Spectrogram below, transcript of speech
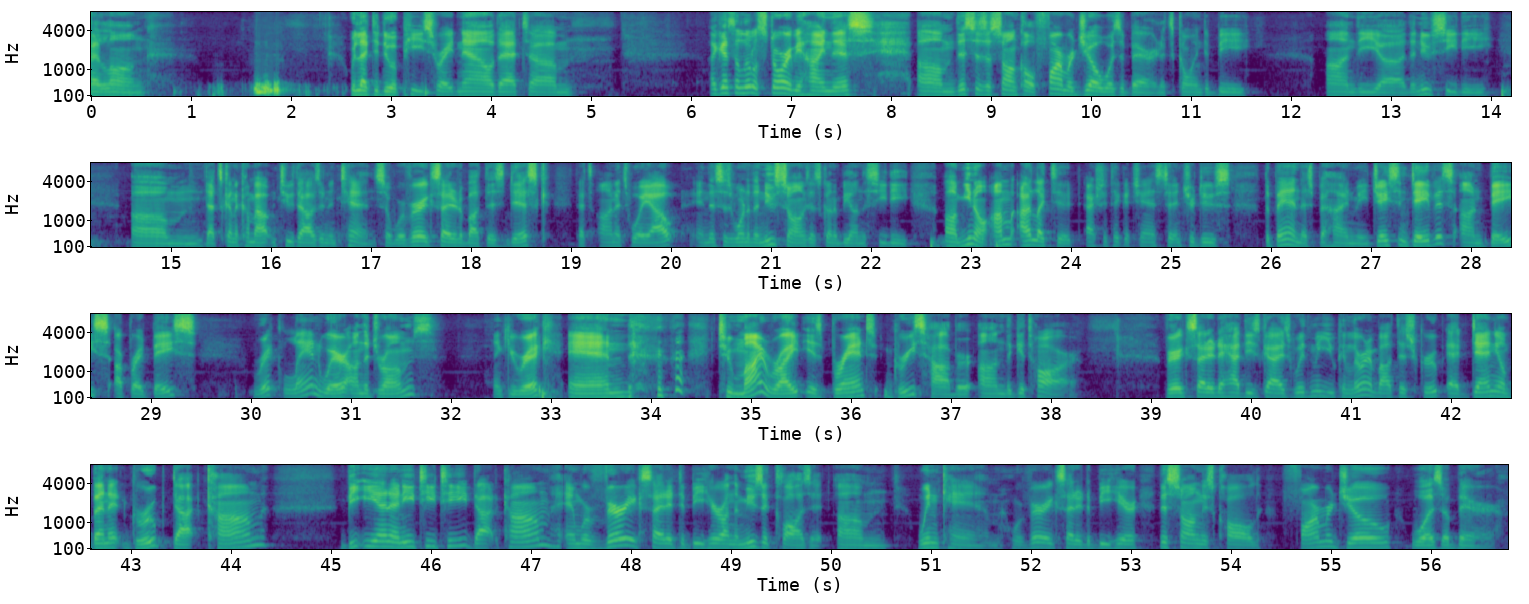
Right along, we'd like to do a piece right now that um, I guess a little story behind this. Um, this is a song called "Farmer Joe Was a Bear," and it's going to be on the uh, the new CD um, that's going to come out in 2010. So we're very excited about this disc that's on its way out, and this is one of the new songs that's going to be on the CD. Um, you know, I'm, I'd like to actually take a chance to introduce the band that's behind me. Jason Davis on bass, upright bass. Rick Landwehr on the drums. Thank you, Rick. And to my right is Brant Grieshaber on the guitar. Very excited to have these guys with me. You can learn about this group at danielbennettgroup.com, B E N N E T T.com. And we're very excited to be here on the Music Closet, um, WinCam. We're very excited to be here. This song is called Farmer Joe Was a Bear.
